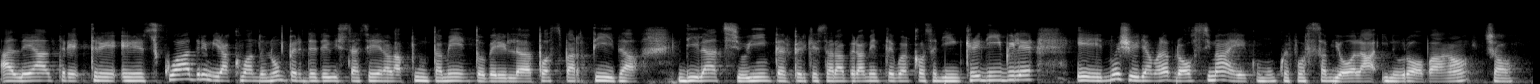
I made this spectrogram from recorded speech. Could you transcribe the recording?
alle altre tre eh, squadre. Mi raccomando, non perdetevi stasera l'appuntamento per il post partita di Lazio-Inter perché sarà veramente qualcosa di incredibile. E noi ci vediamo alla prossima e comunque forza viola in Europa, no? Ciao.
